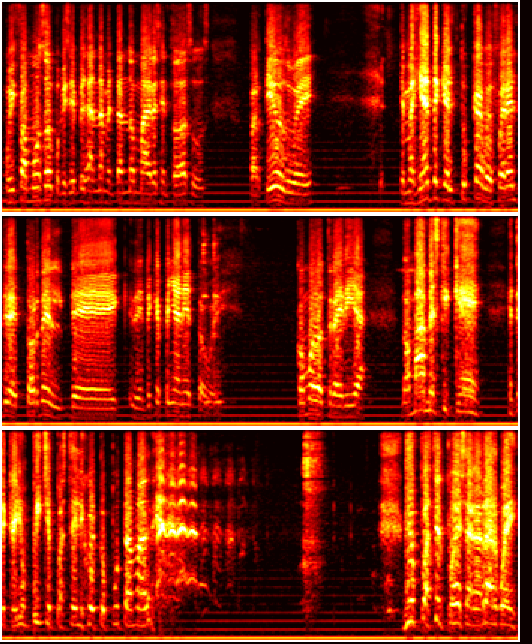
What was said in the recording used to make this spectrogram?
muy famoso porque siempre se anda mentando madres en todos sus partidos, güey. Imagínate que el Tuca, güey, fuera el director del, de, de Enrique Peña Nieto, güey. ¿Cómo lo traería? No mames, que qué. Te cayó un pinche pastel, hijo de tu puta madre. Ni un pastel puedes agarrar, güey.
